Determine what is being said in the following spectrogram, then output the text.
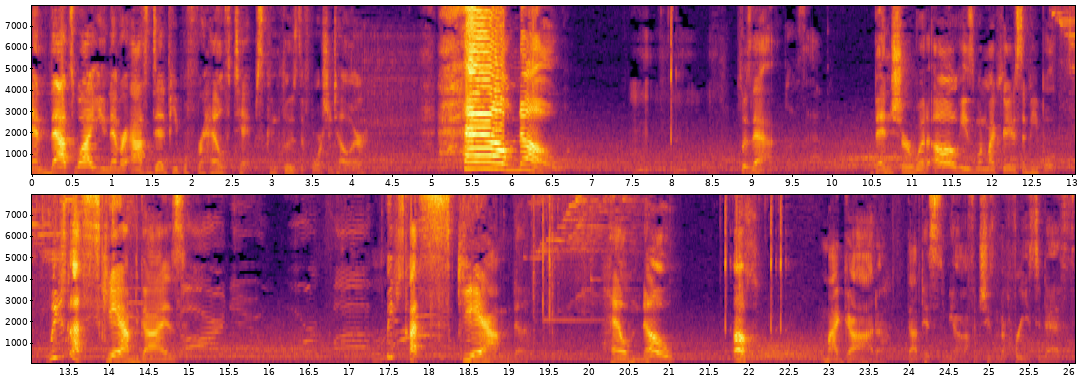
And that's why you never ask dead people for health tips, concludes the fortune teller. Hell no! Who's that? Ben Sherwood? Oh, he's one of my creative people. We just got scammed, guys. We just got scammed. Hell no. Ugh. My god. That pisses me off, and she's gonna freeze to death.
